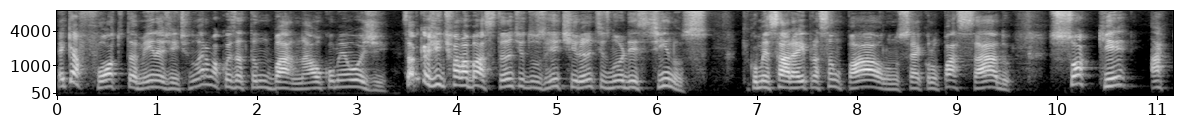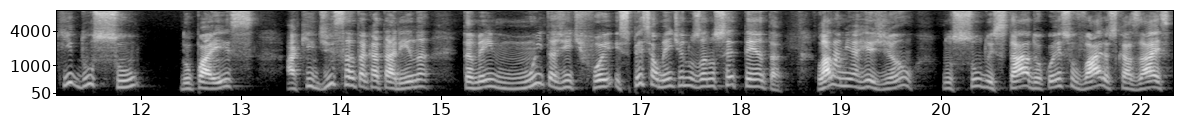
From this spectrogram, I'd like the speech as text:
É que a foto também, né, gente, não era uma coisa tão banal como é hoje. Sabe que a gente fala bastante dos retirantes nordestinos que começaram a ir para São Paulo no século passado. Só que aqui do sul do país, aqui de Santa Catarina, também muita gente foi, especialmente nos anos 70. Lá na minha região, no sul do estado, eu conheço vários casais,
